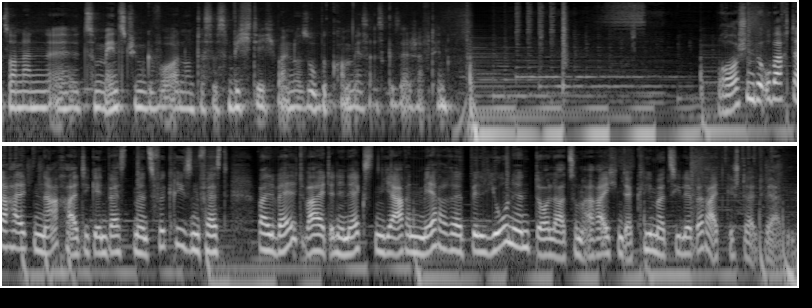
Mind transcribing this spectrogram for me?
sondern äh, zum Mainstream geworden. Und das ist wichtig, weil nur so bekommen wir es als Gesellschaft hin. Branchenbeobachter halten nachhaltige Investments für krisenfest, weil weltweit in den nächsten Jahren mehrere Billionen Dollar zum Erreichen der Klimaziele bereitgestellt werden.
